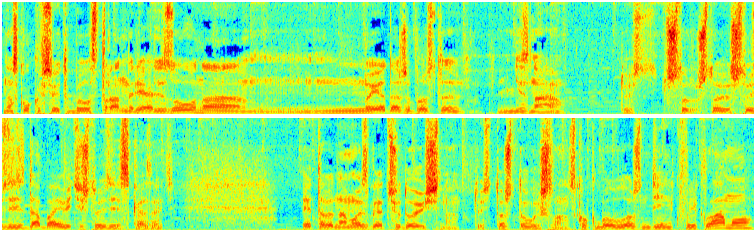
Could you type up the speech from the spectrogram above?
насколько все это было странно реализовано, ну, я даже просто не знаю. То есть, что, что, что здесь добавить и что здесь сказать это, на мой взгляд, чудовищно. То есть то, что вышло. Сколько было вложено денег в рекламу,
